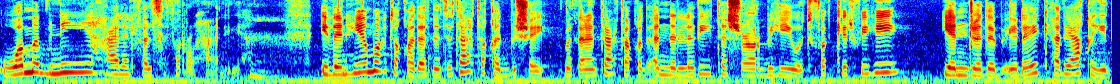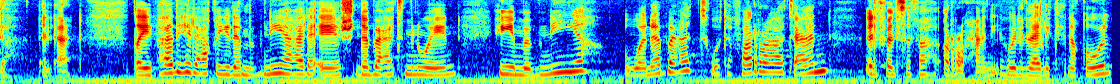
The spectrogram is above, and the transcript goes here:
ومبنية على الفلسفة الروحانية. إذا هي معتقدات. أنت تعتقد بشيء. مثلا تعتقد أن الذي تشعر به وتفكر فيه ينجذب إليك. هذه عقيدة الآن. طيب هذه العقيدة مبنية على إيش؟ نبعت من وين؟ هي مبنية ونبعت وتفرعت عن الفلسفة الروحانية. ولذلك نقول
